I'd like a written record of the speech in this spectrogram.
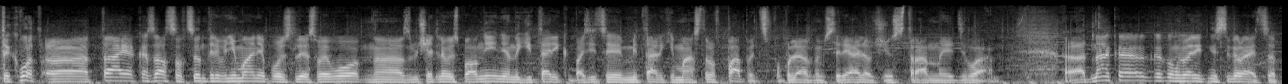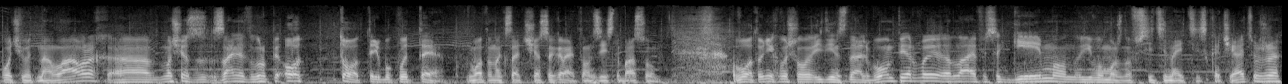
Так вот, э, Тай оказался в центре внимания после своего э, замечательного исполнения на гитаре композиции Металлики Master of Puppets в популярном сериале «Очень странные дела». Однако, как он говорит, не собирается почивать на лаврах. Э, Он сейчас занят в группе «Отто», три буквы «Т». Вот она, кстати, сейчас играет, он здесь на басу. Вот, у них вышел единственный альбом первый, Life is a Game. Он, его можно в сети найти, скачать уже.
